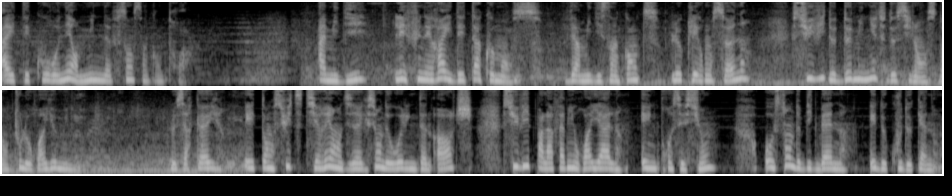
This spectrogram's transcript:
a été couronnée en 1953. À midi, les funérailles d'État commencent. Vers midi 50, le clairon sonne, suivi de deux minutes de silence dans tout le Royaume-Uni. Le cercueil est ensuite tiré en direction de Wellington Arch, suivi par la famille royale et une procession, au son de Big Ben et de coups de canon.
